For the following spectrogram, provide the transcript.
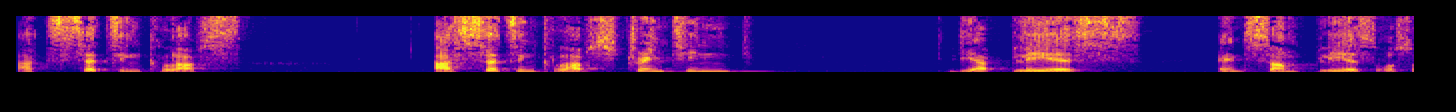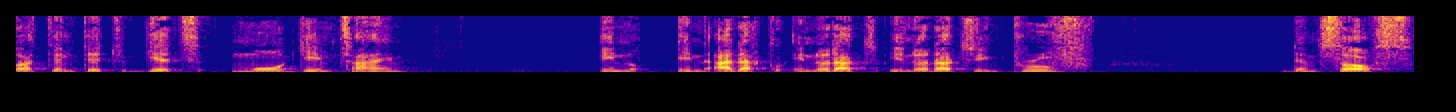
at certain clubs as certain clubs strengthened their players and some players also attempted to get more game time in in other in order to, in order to improve themselves.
